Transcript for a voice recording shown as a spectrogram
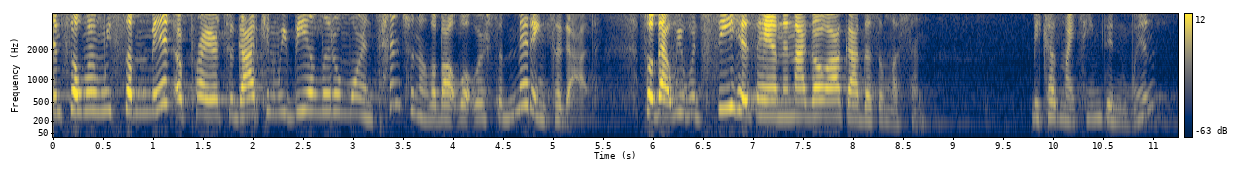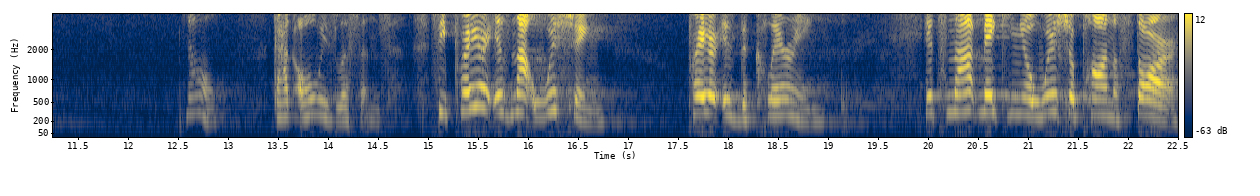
And so when we submit a prayer to God, can we be a little more intentional about what we're submitting to God? So that we would see his hand and not go, oh, God doesn't listen. Because my team didn't win? No. God always listens. See, prayer is not wishing, prayer is declaring. It's not making a wish upon a star.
